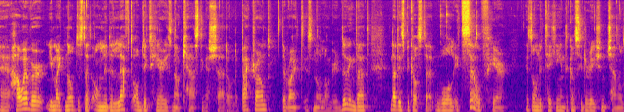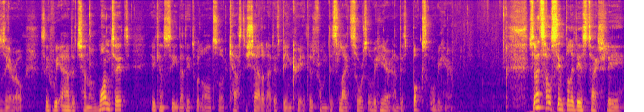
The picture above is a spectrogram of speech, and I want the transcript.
Uh, however, you might notice that only the left object here is now casting a shadow on the background. The right is no longer doing that. That is because the wall itself here it's only taking into consideration channel 0. So if we add a channel 1 to it, you can see that it will also cast a shadow that is being created from this light source over here and this box over here. So that's how simple it is to actually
